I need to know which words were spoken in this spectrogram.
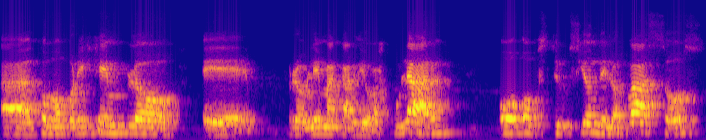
ah, como por ejemplo eh, problema cardiovascular o obstrucción de los vasos,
